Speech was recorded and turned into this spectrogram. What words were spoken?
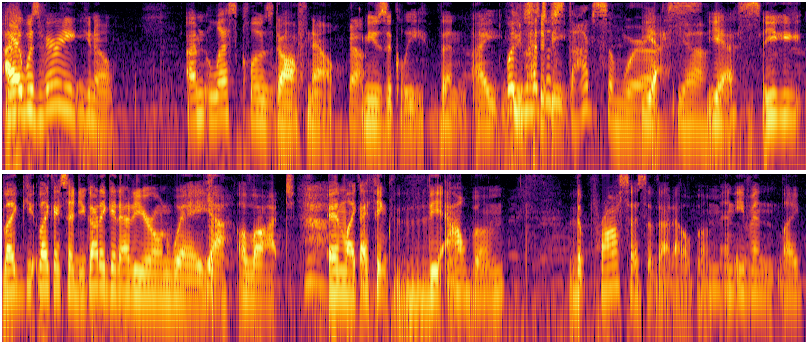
I was very, you know. I'm less closed off now Yeah. musically than I Well, used you had to, to, start somewhere. Yes. Yeah. Yes. You- like like I said, you got to get out of your own way. Yeah. A lot. And like I think the album, the process of that album, and even like,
